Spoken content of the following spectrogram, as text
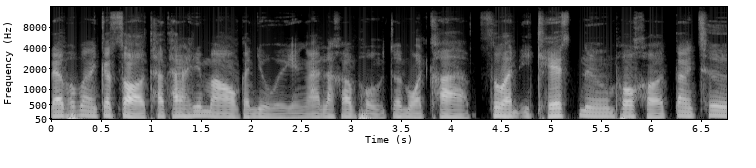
แล้วพวกมันก็สอบทั้งที่เมากันอยู่อย่างนั้นแหละครับผมจนหมดคาบ ส่วนอีกเคสหนึ่งผมขอตั้งชื่อ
